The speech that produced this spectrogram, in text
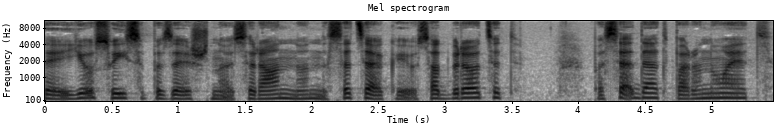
tie jūsu īsapazēšanos ar Annu, un es secēju, ka jūs atbraucat pasēdēt, parunājot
